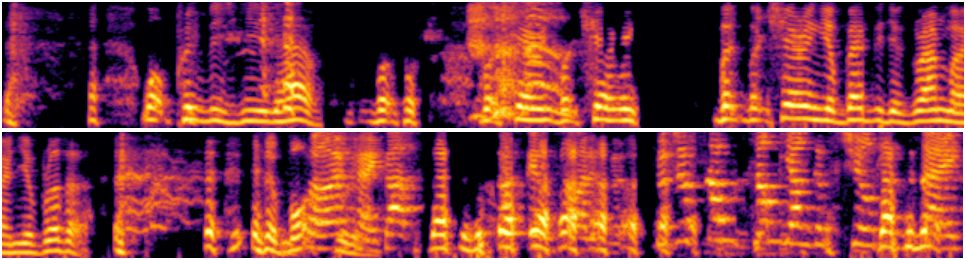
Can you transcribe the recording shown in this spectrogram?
what privilege do you have? But, but, but sharing, but sharing, but but sharing your bed with your grandma and your brother in a box. Okay, that's That's- that's the other side of it. But just some some youngest children That's say,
